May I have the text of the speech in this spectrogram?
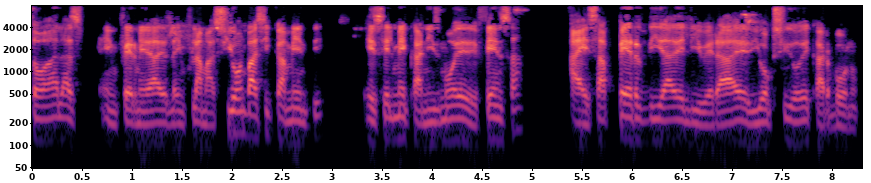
todas las enfermedades. La inflamación básicamente es el mecanismo de defensa a esa pérdida deliberada de dióxido de carbono,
